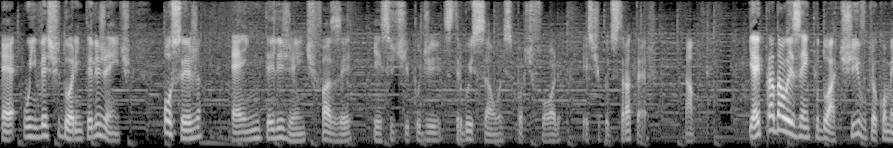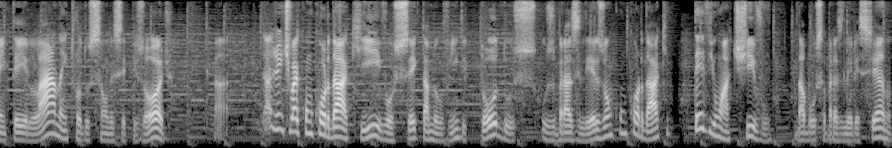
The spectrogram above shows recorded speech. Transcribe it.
é o investidor inteligente. Ou seja, é inteligente fazer esse tipo de distribuição, esse portfólio, esse tipo de estratégia. Tá? E aí, para dar o exemplo do ativo que eu comentei lá na introdução desse episódio, a gente vai concordar aqui, você que está me ouvindo e todos os brasileiros vão concordar que teve um ativo da Bolsa Brasileira esse ano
